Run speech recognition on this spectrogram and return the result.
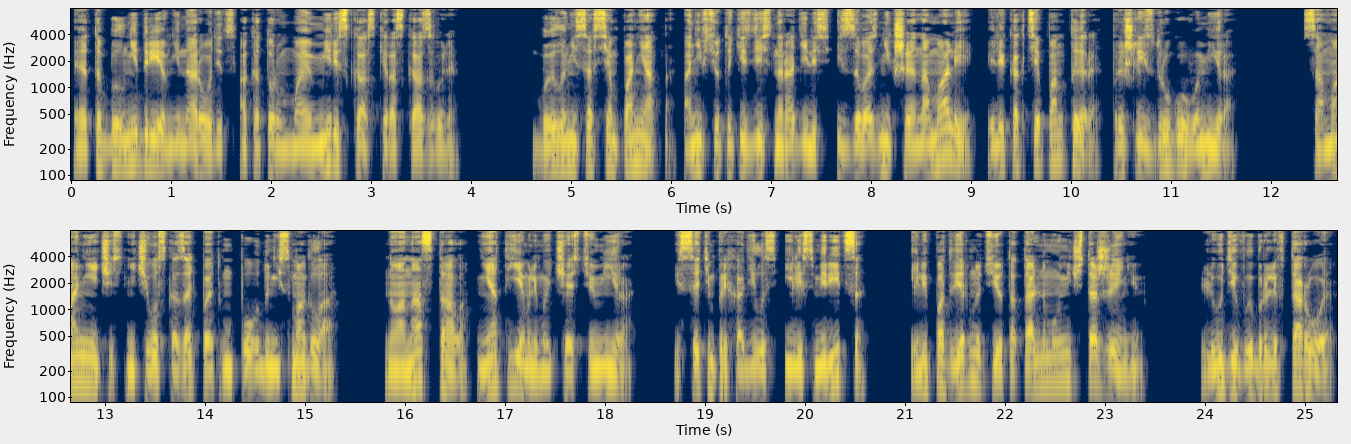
Это был не древний народец, о котором в моем мире сказки рассказывали. Было не совсем понятно, они все-таки здесь народились из-за возникшей аномалии или как те пантеры пришли из другого мира. Сама нечисть ничего сказать по этому поводу не смогла, но она стала неотъемлемой частью мира, и с этим приходилось или смириться, или подвергнуть ее тотальному уничтожению. Люди выбрали второе.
